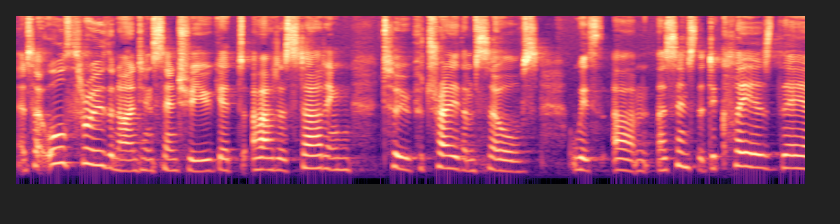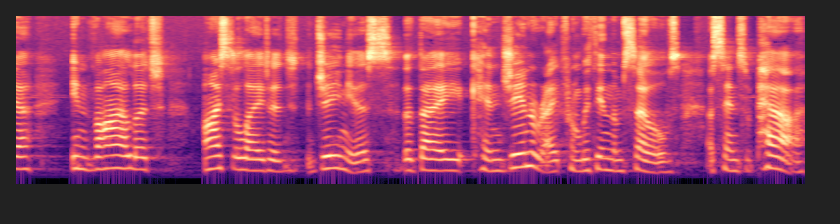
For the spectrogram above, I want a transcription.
And so, all through the 19th century, you get artists starting to portray themselves with um, a sense that declares their inviolate isolated genius that they can generate from within themselves a sense of power.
